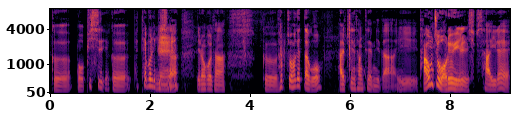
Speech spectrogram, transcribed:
그뭐 PC 그 태블릿 PC나 네. 이런 걸 다 그 협조하겠다고 밝힌 상태입니다. 이 다음 주 월요일 14일에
